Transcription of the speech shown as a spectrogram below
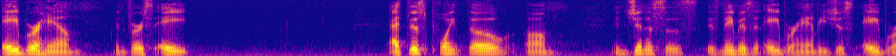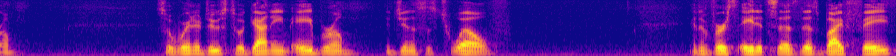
Abraham in verse 8. At this point, though, um, in Genesis, his name isn't Abraham, he's just Abram. So we're introduced to a guy named Abram in Genesis 12. And in verse 8 it says this By faith,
